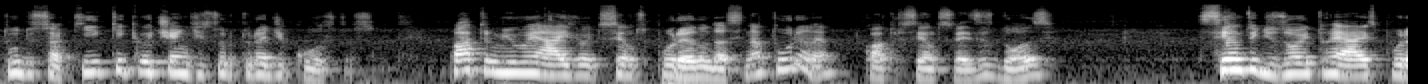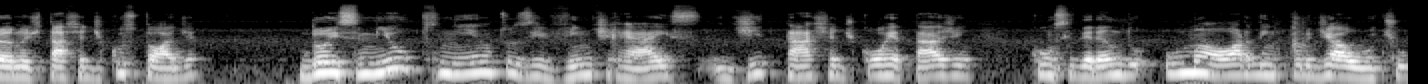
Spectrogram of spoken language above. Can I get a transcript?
tudo isso aqui, o que, que eu tinha de estrutura de custos? R$ 4.800 por ano da assinatura, né? 400 vezes 12. R$ 118 por ano de taxa de custódia. R$ 2.520 de taxa de corretagem considerando uma ordem por dia útil,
